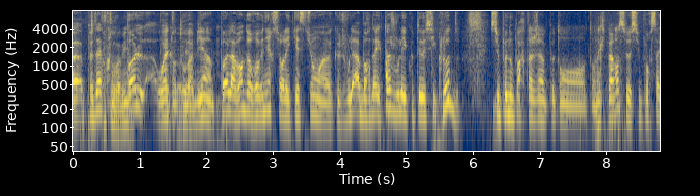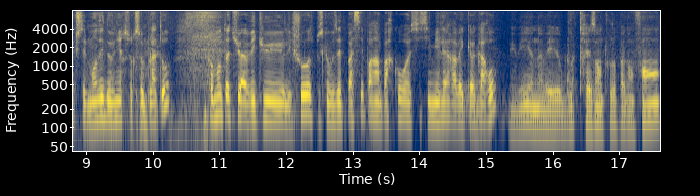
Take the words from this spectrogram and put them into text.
Euh, Peut-être, Quand tout va bien. Paul, ouais, quand, tout va bien. Paul, avant de revenir sur les questions euh, que je voulais aborder avec toi, je voulais écouter aussi Claude. Si tu peux nous partager un peu ton, ton expérience, c'est aussi pour ça que je t'ai demandé de venir sur ce plateau. Comment toi tu as vécu les choses, parce que vous êtes passé par un parcours aussi similaire avec euh, Caro. Oui, oui, on avait au bout de 13 ans toujours pas d'enfants.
